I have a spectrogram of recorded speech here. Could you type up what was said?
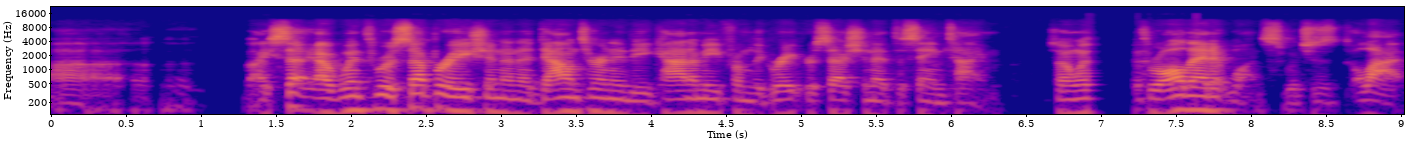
Uh, I said I went through a separation and a downturn in the economy from the Great Recession at the same time. So I went through all that at once, which is a lot.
